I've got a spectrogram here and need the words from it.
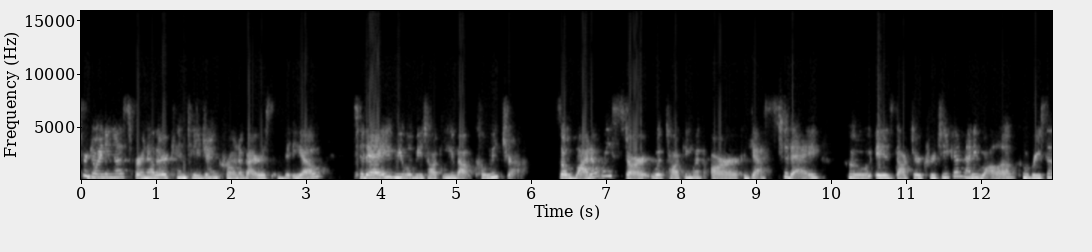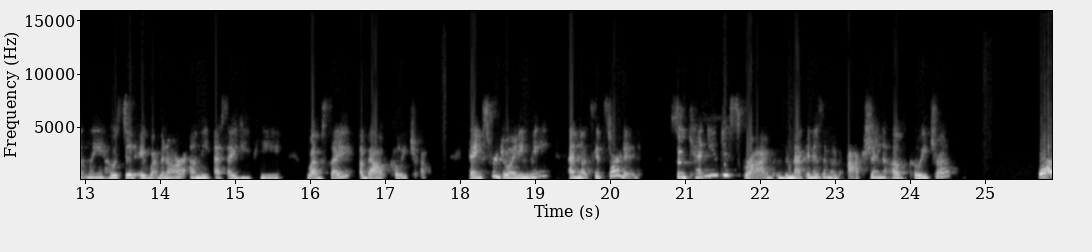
for joining us for another Contagion Coronavirus video. Today, we will be talking about Kaletra. So why don't we start with talking with our guest today, who is Dr. Krutika Mediwala, who recently hosted a webinar on the SIDP website about Kaletra. Thanks for joining me, and let's get started. So can you describe the mechanism of action of Kaletra? Yeah,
